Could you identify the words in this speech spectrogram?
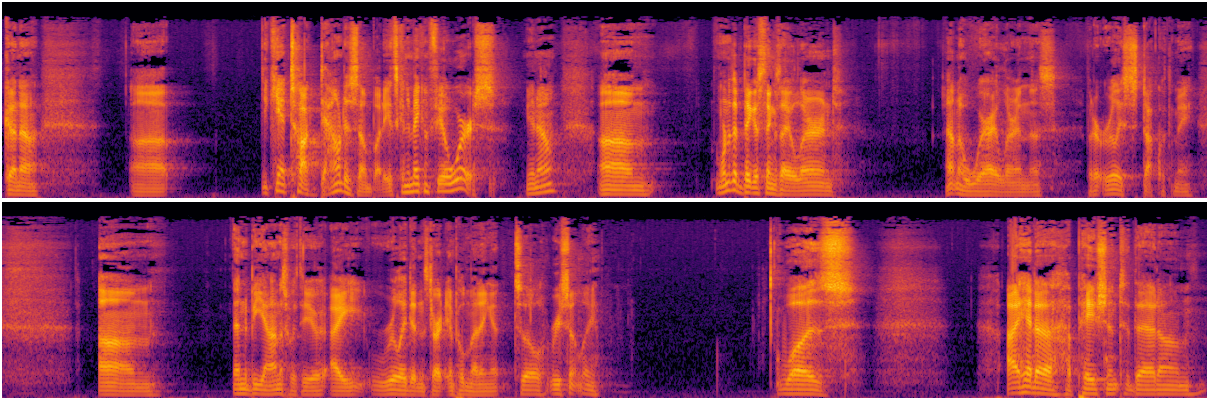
going to, uh, you can't talk down to somebody. It's going to make them feel worse. You know, um, one of the biggest things I learned, I don't know where I learned this, but it really stuck with me. Um, and to be honest with you, I really didn't start implementing it till recently. Was I had a, a patient that um,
